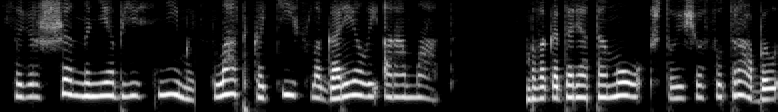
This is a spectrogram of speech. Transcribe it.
совершенно необъяснимый сладко-кисло-горелый аромат. Благодаря тому, что еще с утра был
